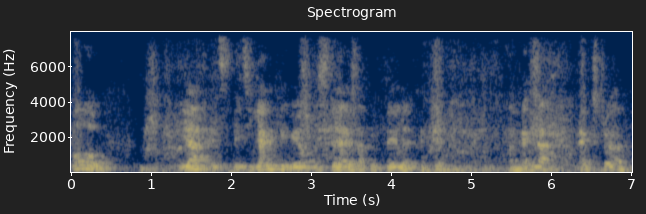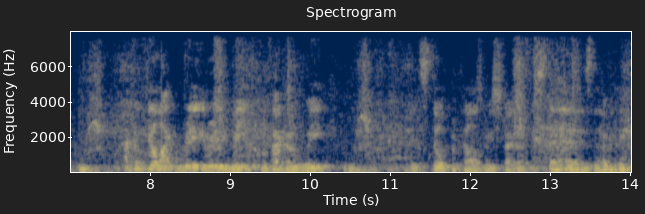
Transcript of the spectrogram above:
Oh, yeah, it's it's yanking me up the stairs. I can feel it. I'm getting that extra. I can feel like really, really weak. If I go weak, it still propels me straight up the stairs. There we go.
